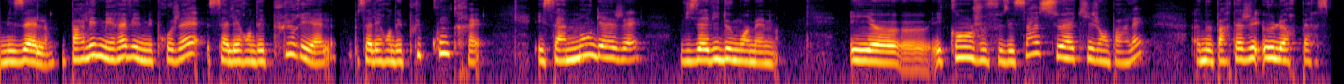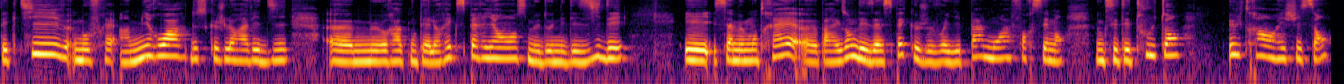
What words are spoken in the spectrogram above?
mes ailes. Parler de mes rêves et de mes projets, ça les rendait plus réels, ça les rendait plus concrets et ça m'engageait vis-à-vis de moi-même. Euh, et, quand je faisais ça, ceux à qui j'en parlais euh, me partageaient eux leurs perspectives, m'offraient un miroir de ce que je leur avais dit, euh, me racontaient leur expérience, me donnaient des idées. Et ça me montrait par exemple des aspects que je ne voyais pas moi forcément. Donc c'était tout le temps ultra enrichissant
